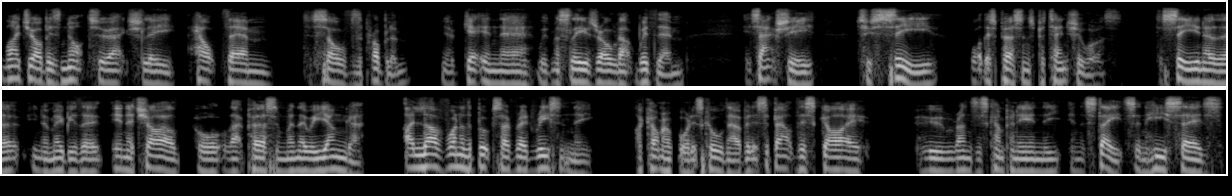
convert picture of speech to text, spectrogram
my job is not to actually help them to solve the problem, you know, get in there with my sleeves rolled up with them. It's actually to see what this person's potential was to see you know the you know maybe the inner child or that person when they were younger i love one of the books i've read recently i can't remember what it's called now but it's about this guy who runs this company in the in the states and he says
